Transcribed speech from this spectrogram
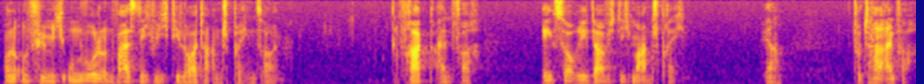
und, und fühle mich unwohl und weiß nicht, wie ich die Leute ansprechen soll. Fragt einfach, ey, sorry, darf ich dich mal ansprechen? Ja, total einfach.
